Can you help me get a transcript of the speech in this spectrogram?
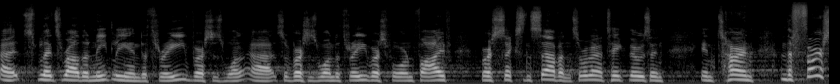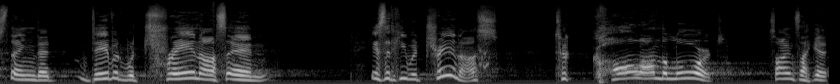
uh, splits rather neatly into three verses one, uh, so verses one to three, verse four and five, verse six and seven. So we're going to take those in, in turn. And the first thing that David would train us in is that he would train us to call on the Lord. Sounds like a,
